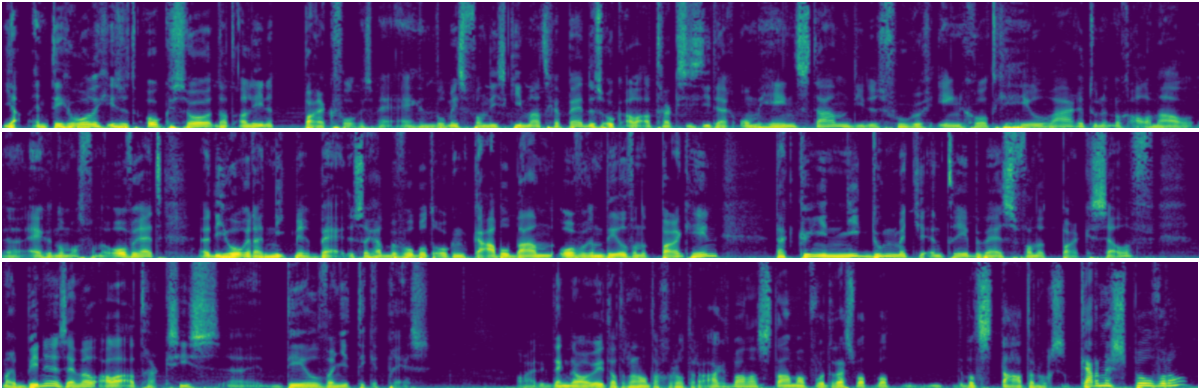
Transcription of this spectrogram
Ja, en tegenwoordig is het ook zo dat alleen het park volgens mij eigendom is van die skimaatschappij. Dus ook alle attracties die daar omheen staan, die dus vroeger één groot geheel waren, toen het nog allemaal uh, eigendom was van de overheid, uh, die horen daar niet meer bij. Dus er gaat bijvoorbeeld ook een kabelbaan over een deel van het park heen. Dat kun je niet doen met je entreebewijs van het park zelf. Maar binnen zijn wel alle attracties uh, deel van je ticketprijs. Ik denk dat we weten dat er een aantal grotere achtbanen staan. Maar voor de rest, wat, wat, wat staat er nog? Kermisspul vooral?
